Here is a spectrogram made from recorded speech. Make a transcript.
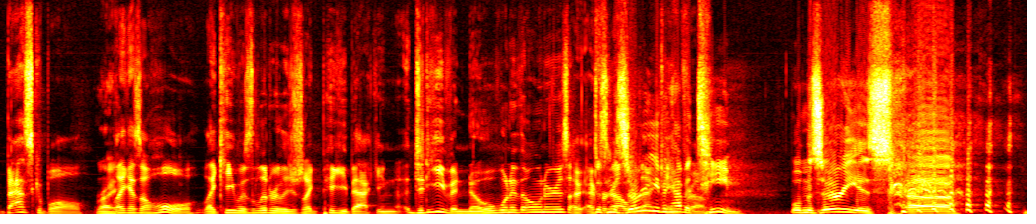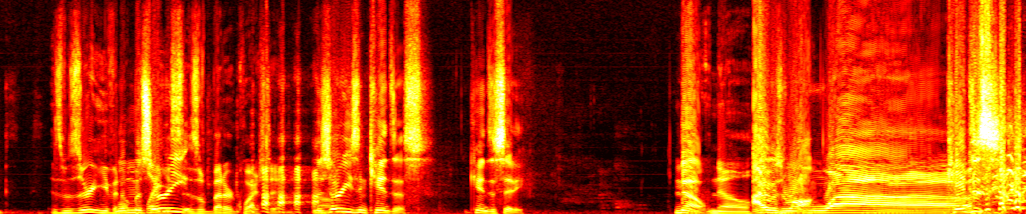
basketball, Right. Like as a whole, like he was literally just like piggybacking. Did he even know one of the owners? I, I Does forgot where Missouri that even came have a team? Well, Missouri is. Uh, Is Missouri even Well, a Missouri- place? Is a better question. Missouri's in Kansas, Kansas City. No, no, I was wrong. Wow, Kansas.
